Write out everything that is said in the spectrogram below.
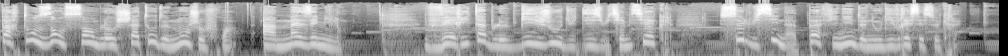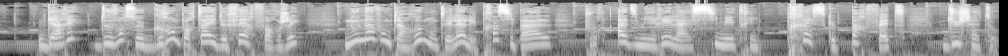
partons ensemble au château de Montgeoffroy, à Mazé-Milon. Véritable bijou du XVIIIe siècle, celui-ci n'a pas fini de nous livrer ses secrets. Garé devant ce grand portail de fer forgé, nous n'avons qu'à remonter l'allée principale pour admirer la symétrie presque parfaite du château.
